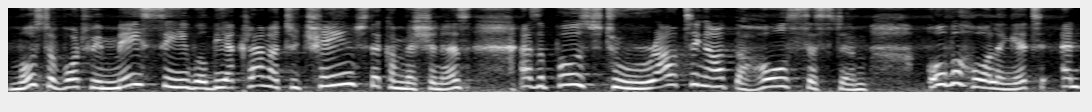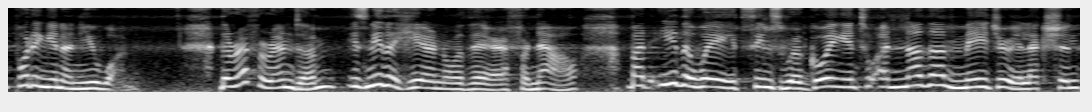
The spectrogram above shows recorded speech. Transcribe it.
most of what we may see will be a clamor to change the commissioners as opposed to routing out the whole system, overhauling it, and putting in a new one. The referendum is neither here nor there for now, but either way, it seems we're going into another major election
